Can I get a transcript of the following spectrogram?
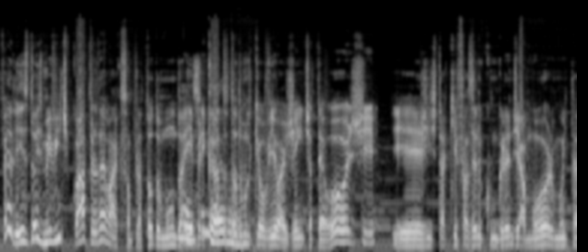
Feliz 2024, né, Maxon? Pra todo mundo É aí. Obrigado mesmo. a todo mundo que ouviu a gente até hoje. E a gente tá aqui fazendo com grande amor, muita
